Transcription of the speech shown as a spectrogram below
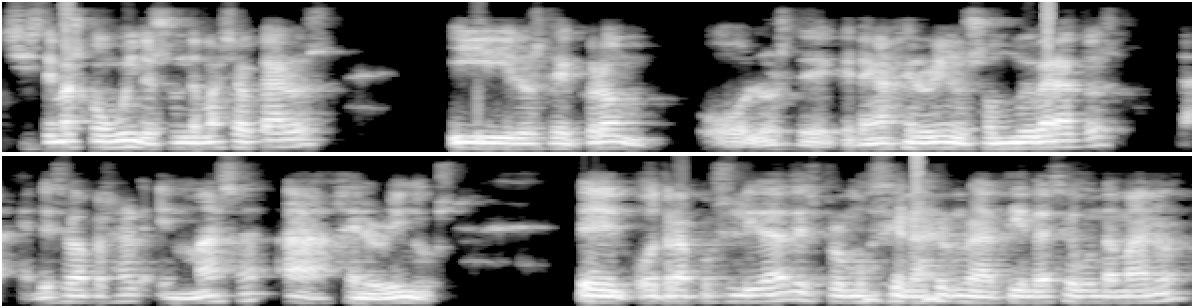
sistemas con Windows son demasiado caros y los de Chrome o los de que tengan GNU Linux son muy baratos, la gente se va a pasar en masa a GNU Linux. Eh, otra posibilidad es promocionar una tienda de segunda mano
